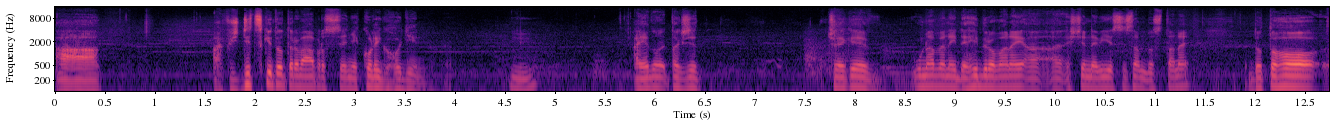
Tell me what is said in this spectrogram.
a, a vždycky to trvá prostě několik hodin. Hmm. A jedno, takže člověk je unavený, dehydrovaný a, a ještě neví, jestli se tam dostane. Do toho e,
